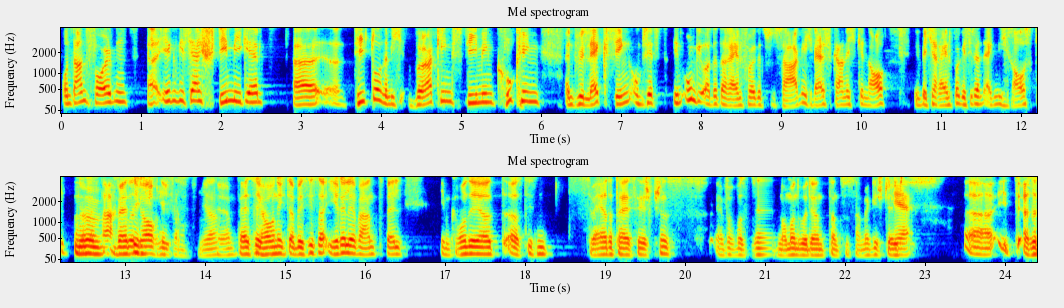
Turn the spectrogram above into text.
Und dann folgen äh, irgendwie sehr stimmige äh, Titel, nämlich Working, Steaming, Cooking and Relaxing, um es jetzt in ungeordneter Reihenfolge zu sagen. Ich weiß gar nicht genau, in welcher Reihenfolge sie dann eigentlich rausgebracht äh, Weiß ich auch nicht. Ja. ja. weiß ich auch nicht, aber es ist auch irrelevant, weil im Grunde ja aus diesen zwei oder drei Sessions einfach was entnommen wurde und dann zusammengestellt. Ja. Äh, also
